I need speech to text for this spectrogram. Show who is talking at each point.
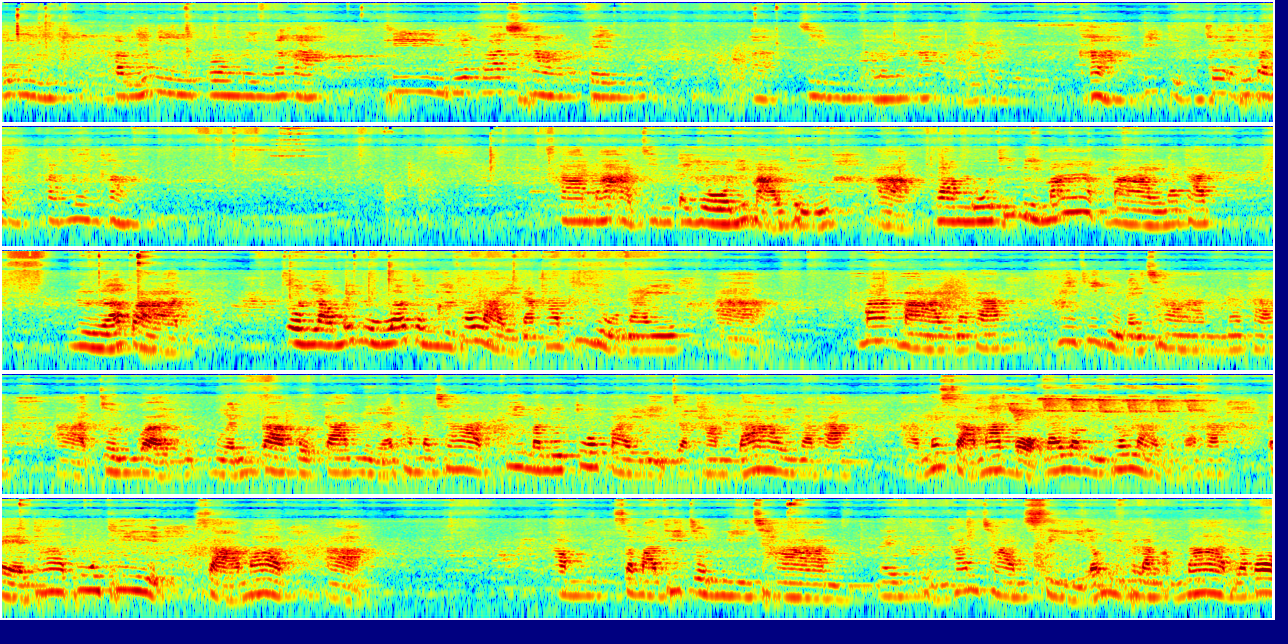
Speaker 1: ได้ดีคราวนี้มีตรงหนึ่งนะคะ ที่เรียกว่าฌานเป็นจินอะไรนะคะค่ะพี่จิ๋มช่วยอธิบายอีกครั้งหนึ่งค่ะ
Speaker 2: ฌานะอาจินตโยนี่หมายถึงความรู้ที่มีมากมายนะคะ เหนือกว่า จนเราไม่รู้ว่าจะมีเท่าไหร่นะคะที่อยู่ในมากมายนะคะ ที่ที่อยู่ในฌานนะคะะจนกว่าเหมือนปรากฏการเหนือธรรมชาติที่มนุษย์ทั่วไปจะทำได้นะคะไม่สามารถบอกได้ว่ามีเท่าไหร่นะคะ แต่ถ้าผู้ที่สามารถทำสมาธิจนมีฌาน ในถึงขั้นฌานสี่แล้วมีพลังอำนาจ แล้วก็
